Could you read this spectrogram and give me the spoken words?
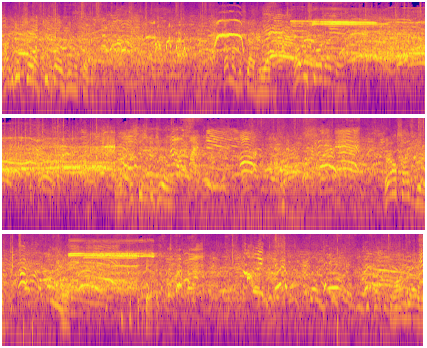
My prediction is two plays in this. Someone just got drilled. No, we scored right there. This is the drill. They're outside again. Okay. The line driver.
